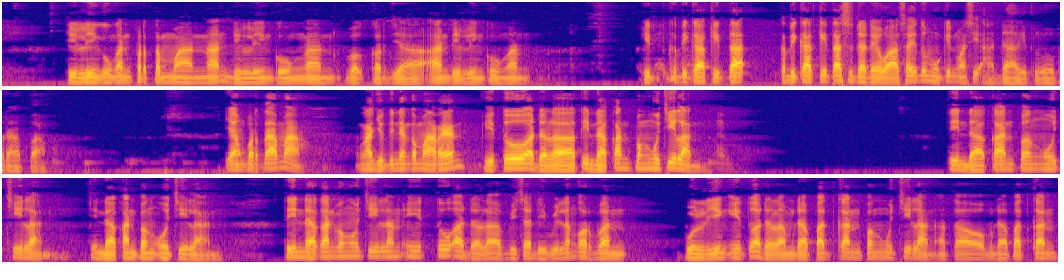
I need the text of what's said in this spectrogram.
di lingkungan pertemanan, di lingkungan pekerjaan, di lingkungan ketika kita ketika kita sudah dewasa itu mungkin masih ada gitu loh beberapa. Yang pertama, lanjutin yang kemarin itu adalah tindakan pengucilan. Tindakan pengucilan, tindakan pengucilan. Tindakan pengucilan itu adalah bisa dibilang korban bullying itu adalah mendapatkan pengucilan atau mendapatkan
